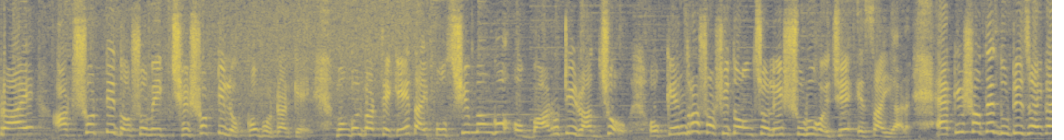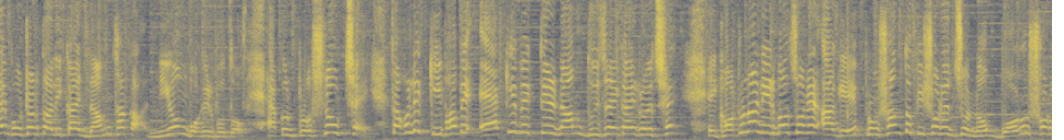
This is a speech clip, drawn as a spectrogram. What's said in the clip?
প্রায় আটষট্টি দশমিক ছেষট্টি লক্ষ ভোটারকে। মঙ্গলবার থেকে তাই পশ্চিমবঙ্গ ও বারোটি রাজ্য ও কেন্দ্রশাসিত অঞ্চলে শুরু হয়েছে এসআইআর। একই সাথে দুটি জায়গায় ভোটার তালিকায় নাম থাকা নিয়ম বহির্ভূত। এখন প্রশ্ন উঠছে, তাহলে কীভাবে একই ব্যক্তির নাম দুই জায়গায় রয়েছে? এই ঘটনা নির্বাচনের আগে প্রশান্ত কিশোরের জন্য বড় সড়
